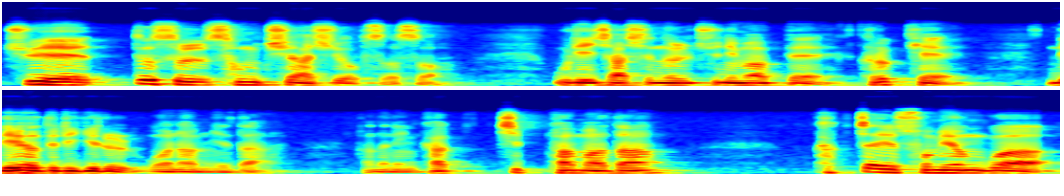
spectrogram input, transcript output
주의 뜻을 성취하시옵소서. 우리 자신을 주님 앞에 그렇게 내어드리기를 원합니다. 하나님 각 지파마다 각자의 소명과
